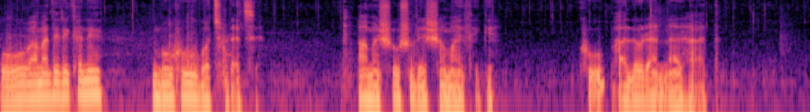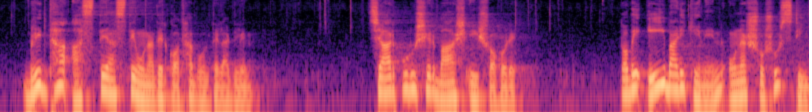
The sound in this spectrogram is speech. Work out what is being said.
ও আমাদের এখানে বহু বছর আছে। আমার শ্বশুরের সময় থেকে খুব ভালো রান্নার হাত। বৃদ্ধা আস্তে আস্তে ওনাদের কথা বলতে লাগলেন। চার পুরুষের বাস এই শহরে। তবে এই বাড়ি কেনেন ওনার শ্বশুর স্টিভ।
